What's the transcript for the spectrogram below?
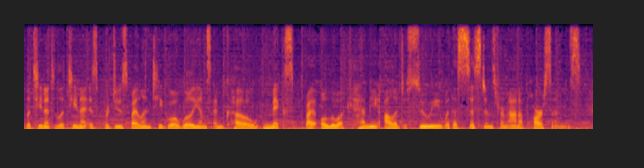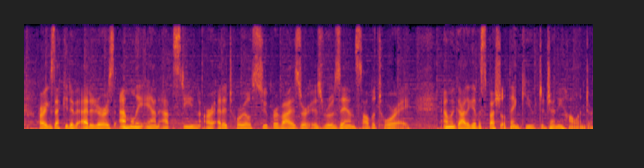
Latina to Latina is produced by Lantigua Williams and Co., mixed by Oluwakemi Aladesuyi, with assistance from Anna Parsons. Our executive editor is Emily Ann Epstein. Our editorial supervisor is Roseanne Salvatore. And we got to give a special thank you to Jenny Hollander.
